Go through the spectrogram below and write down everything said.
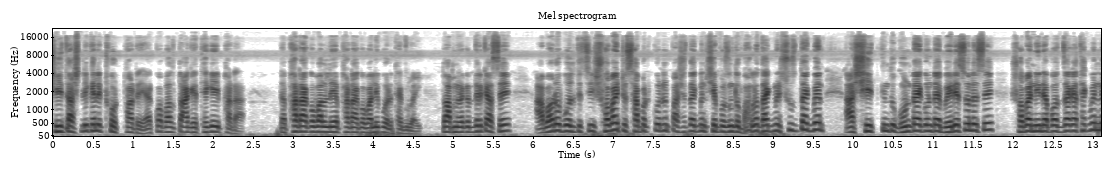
শীত আসলে খালি ঠোঁট ফাটে আর কপাল তো আগে থেকেই ফাটা। তা ফাটা কপাল নিয়ে ফাটা কপালই পরে থাকবে ভাই। তো আপনাদের কাছে আবারও বলতেছি, সবাই একটু সাপোর্ট করেন, পাশে থাকবেন, সে পর্যন্ত ভালো থাকবেন, সুস্থ থাকবেন। আর শীত কিন্তু ঘন্টায় ঘন্টায় বেড়ে চলেছে। সবাই নিরাপদ জায়গায় থাকবেন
